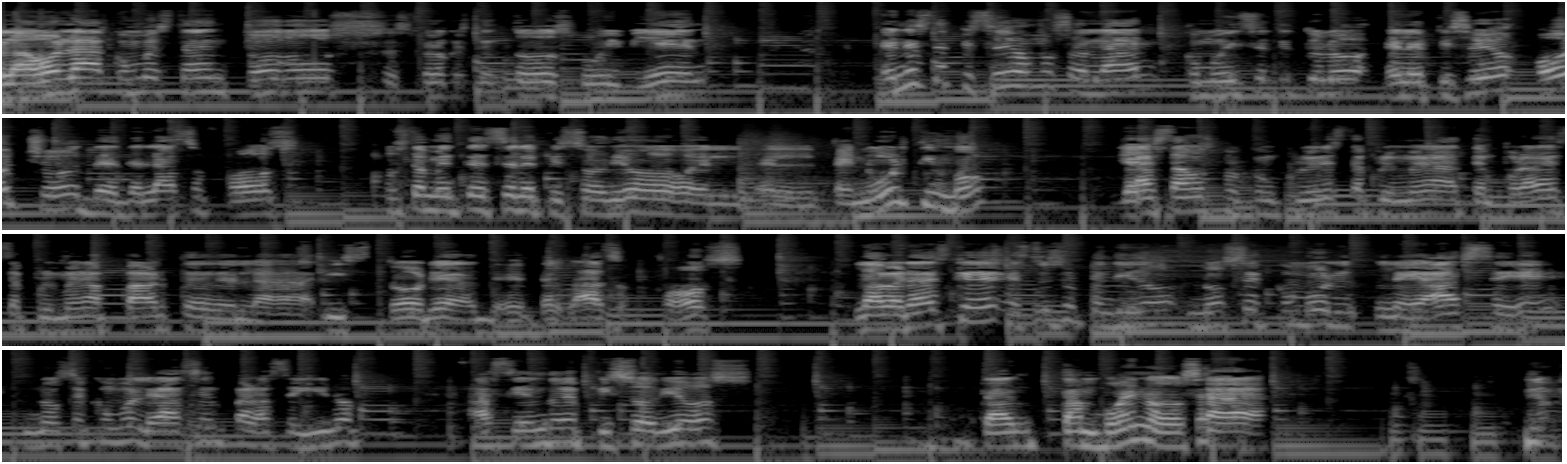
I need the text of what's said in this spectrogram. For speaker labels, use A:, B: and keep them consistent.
A: Hola, hola, ¿cómo están todos? Espero que estén todos muy bien. En este episodio vamos a hablar, como dice el título, el episodio 8 de The Last of Us. Justamente es el episodio, el, penúltimo. Ya estamos por concluir esta primera temporada, esta primera parte de la historia de The Last of Us. La verdad es que estoy sorprendido, no sé cómo le hace, no sé cómo le hacen para seguir haciendo episodios tan, tan bueno. O sea,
